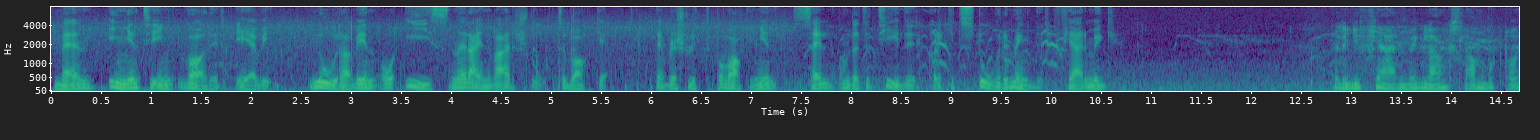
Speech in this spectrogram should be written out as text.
Men ingenting varer evig. Nordavind og isende regnvær slo tilbake. Det ble slutt på vakingen, selv om det til tider klekket store mengder fjærmygg. Det ligger fjærmygg langs land bortover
